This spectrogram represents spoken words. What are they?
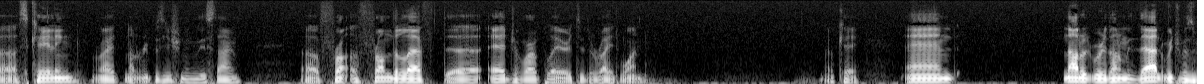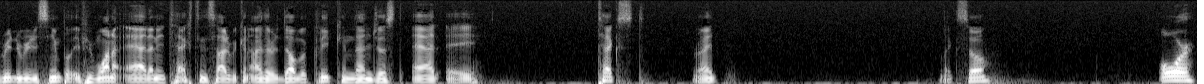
uh, scaling right? Not repositioning this time uh, fr uh, from the left uh, edge of our player to the right one. Okay. And now that we're done with that which was really really simple if you want to add any text inside we can either double click and then just add a text right? Like so. Or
